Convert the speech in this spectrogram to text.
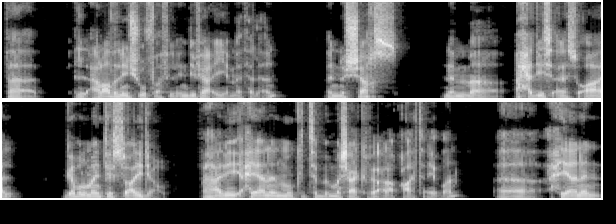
فالأعراض اللي نشوفها في الاندفاعية مثلا انه الشخص لما أحد يساله سؤال قبل ما ينتهي السؤال يجاوب. فهذه أحيانا ممكن تسبب مشاكل في العلاقات أيضا. آه، أحيانا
